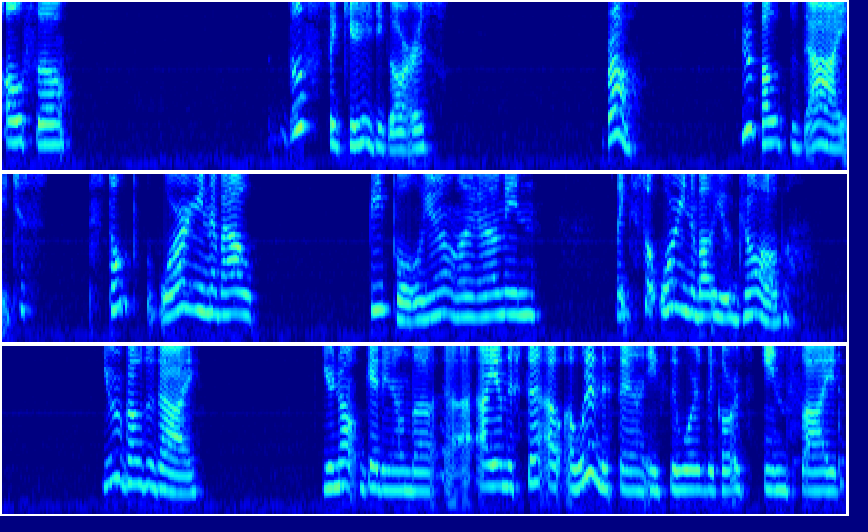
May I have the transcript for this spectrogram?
Also, those security guards, bro, you're about to die. Just stop worrying about people, you know? Like, I mean, like, stop worrying about your job. You're about to die. You're not getting on the. I, understand. I, I would understand if they were the guards inside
